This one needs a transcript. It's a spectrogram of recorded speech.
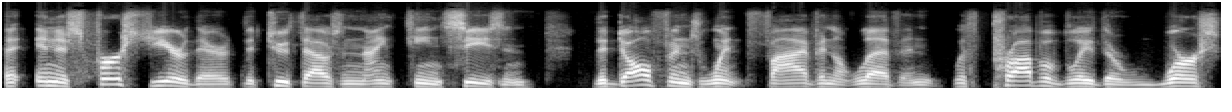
Uh, in his first year there, the 2019 season, the Dolphins went 5 and 11 with probably the worst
